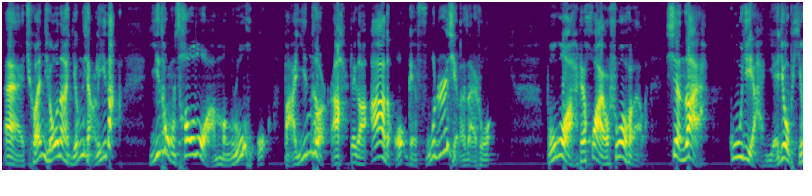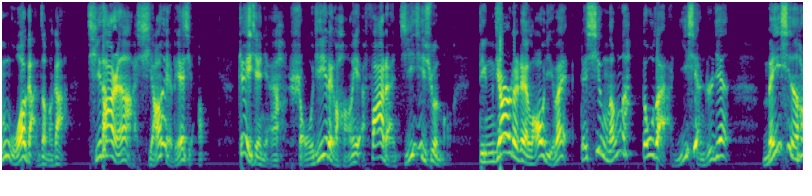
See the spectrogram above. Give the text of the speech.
哎，全球呢影响力大，一通操作啊猛如虎，把英特尔啊这个阿斗给扶植起来再说。不过这话又说回来了，现在啊估计啊也就苹果敢这么干，其他人啊想也别想。这些年啊手机这个行业发展极其迅猛。顶尖的这老几位，这性能呢都在一线之间，没信号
